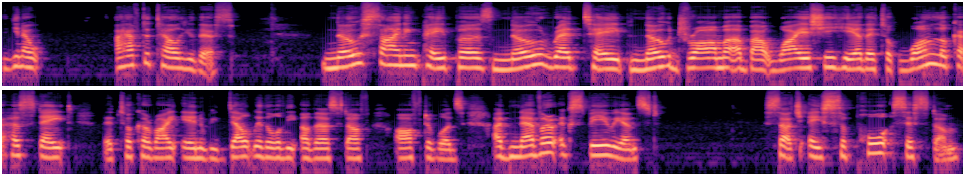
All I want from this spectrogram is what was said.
you know, I have to tell you this no signing papers, no red tape, no drama about why is she here. They took one look at her state. They took her right in. We dealt with all the other stuff afterwards. I've never experienced such a support system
